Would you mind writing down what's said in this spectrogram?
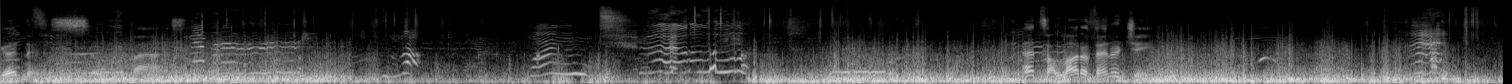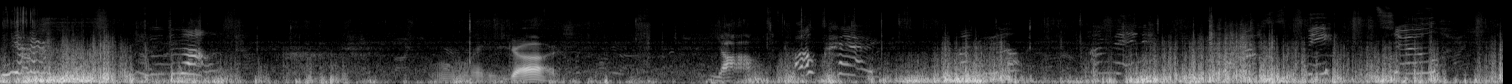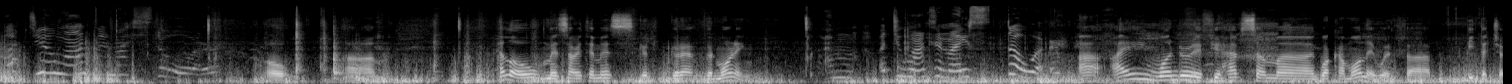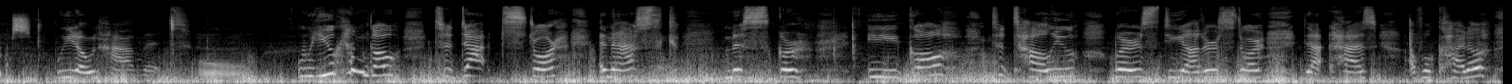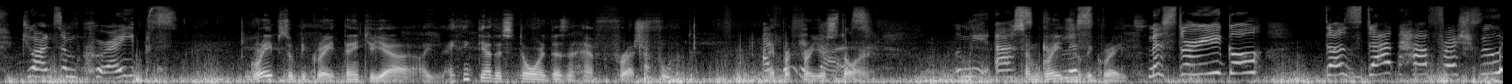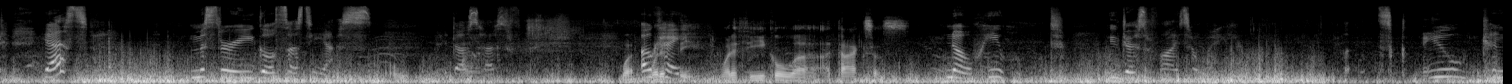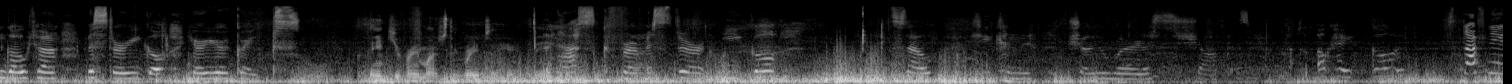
goodness, so fast. That's a lot of energy. Oh my gosh. Yeah. Okay. Oh, um, hello, Miss Artemis. Good, good, good morning. Um, what do you want in my store? Uh, I wonder if you have some uh, guacamole with uh, pita chips. We don't have it. Oh, Well, you can go to that store and ask Mr. Eagle to tell you where's the other store that has avocado. Do you want some crepes? Grapes would be great. Thank you. Yeah, I, I think the other store doesn't have fresh food. I, think prefer your does. store. Let me ask Some grapes would be great. Mr. Eagle, does that have fresh food? Yes. Mr. Eagle says yes. It does have. What, what if Okay. the what if the eagle uh, attacks us? No, he won't. He just flies away. Let's g- You to Mr. Eagle, here are your grapes. Thank you very much. The grapes are here. Thank you. Ask for Mr. Eagle so he can show you where the shop is. Okay, go. Stephanie!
